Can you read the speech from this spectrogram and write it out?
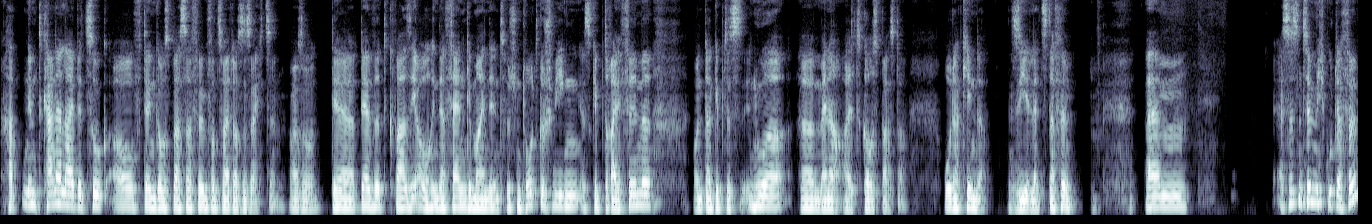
hat, nimmt keinerlei Bezug auf den Ghostbuster-Film von 2016. Also der, der wird quasi auch in der Fangemeinde inzwischen totgeschwiegen. Es gibt drei Filme und da gibt es nur äh, Männer als Ghostbuster oder Kinder. Siehe letzter Film. Ähm, es ist ein ziemlich guter Film.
